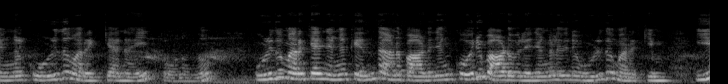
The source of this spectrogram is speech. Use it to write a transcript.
ഞങ്ങൾക്ക് ഉഴുതുമറിക്കാനായി തോന്നുന്നു. ഉഴുതുമറിക്കാൻ ഞങ്ങൾക്ക് എന്താണ് പാട്? ഞങ്ങൾക്ക് ഒരു പാടുമില്ല. ഞങ്ങൾ ഇതിനെ ഉഴുതുമറിക്കും. ഈ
